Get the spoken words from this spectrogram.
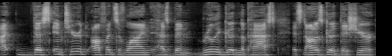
I, this interior offensive line has been really good in the past. It's not as good this year.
